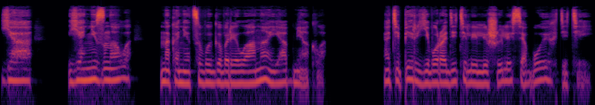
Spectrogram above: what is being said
«Я... я не знала», — наконец выговорила она и обмякла. А теперь его родители лишились обоих детей.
